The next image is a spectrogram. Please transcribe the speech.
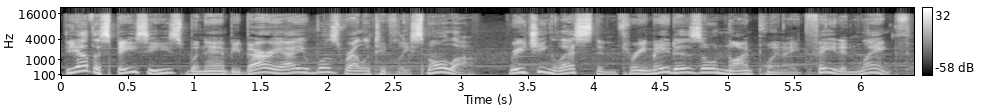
The other species, Wonambi barriei, was relatively smaller, reaching less than 3 metres or 9.8 feet in length.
